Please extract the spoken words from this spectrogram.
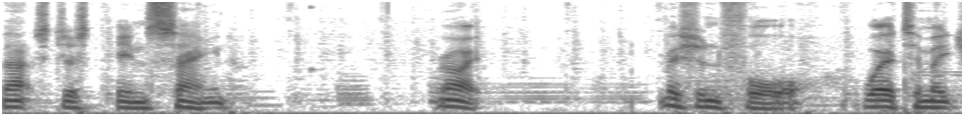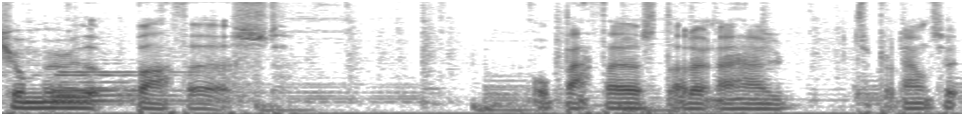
That's just insane. Right. Mission 4. Where to make your move at Bathurst. Or Bathurst, I don't know how to pronounce it.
